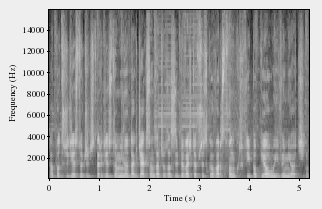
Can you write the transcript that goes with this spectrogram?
A po 30 czy 40 minutach Jackson zaczął zasypywać to wszystko warstwą krwi, popiołu i wymiocin.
